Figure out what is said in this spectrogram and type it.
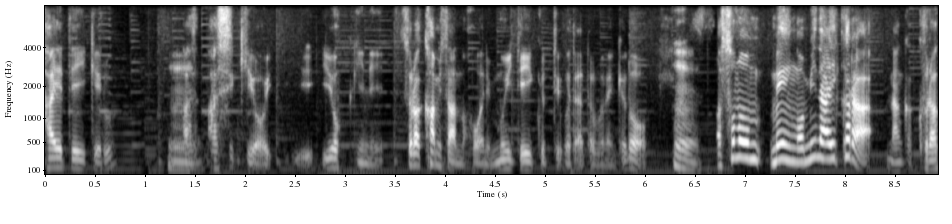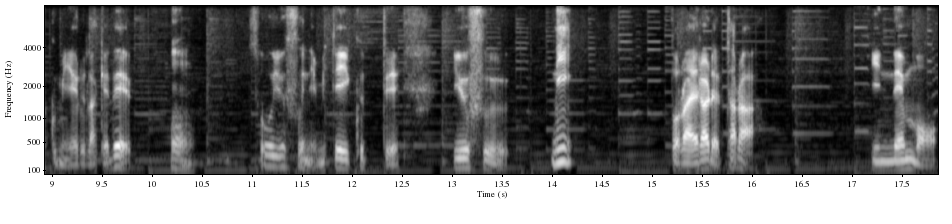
変えていける、うん、悪しきをよきにそれは神さんの方に向いていくっていうことだと思うねんけど、うん、まあ、その面を見ないからなんか暗く見えるだけで、うん、そういうふうに見ていくっていうふうに捉えられたら因縁も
